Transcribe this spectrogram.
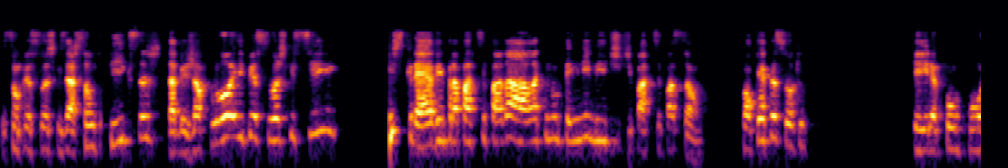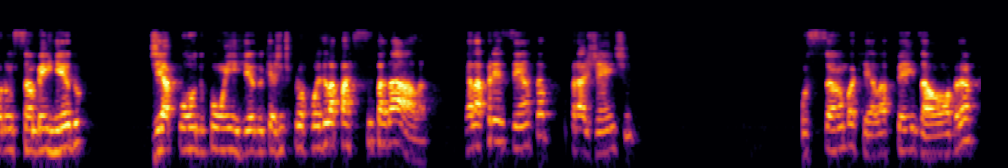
que são pessoas que já são fixas da Beija-Flor e pessoas que se inscrevem para participar da ala, que não tem limite de participação. Qualquer pessoa que queira compor um samba enredo, de acordo com o enredo que a gente propôs, ela participa da ala. Ela apresenta para a gente o samba que ela fez, a obra,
